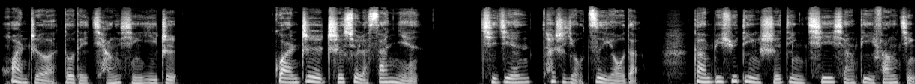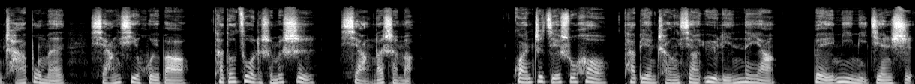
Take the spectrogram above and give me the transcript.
患者都得强行医治，管制持续了三年，期间他是有自由的，但必须定时定期向地方警察部门详细汇报他都做了什么事，想了什么。管制结束后，他变成像玉林那样被秘密监视。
